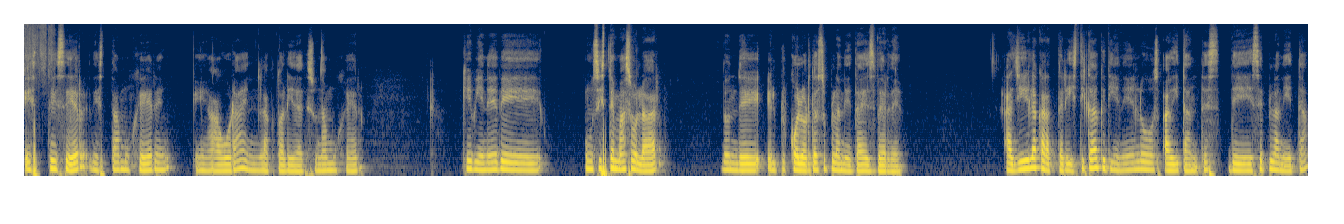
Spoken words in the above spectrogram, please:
este ser, de esta mujer en, ahora, en la actualidad. Es una mujer que viene de un sistema solar donde el color de su planeta es verde. Allí la característica que tienen los habitantes de ese planeta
